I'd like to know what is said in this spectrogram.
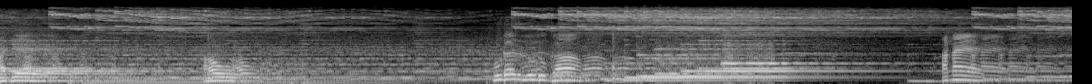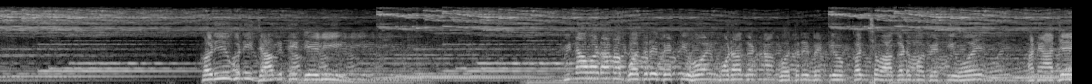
આજે આવું કુડરરૂડુ ગામ. અને કળિયુગની જાગતી દેવી મીનાવાડાના ગોદરે બેઠી હોય, મોડાગઢના ગોદરે બેઠી હોય, કચ્છ વાગડમાં બેઠી હોય, અને આજે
